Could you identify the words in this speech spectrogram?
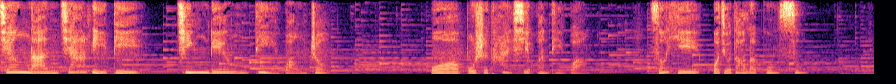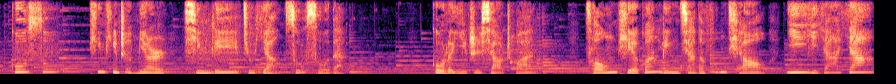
江南佳丽地，金陵帝王州。我不是太喜欢帝王，所以我就到了姑苏。姑苏，听听这名儿，心里就痒酥酥的。雇了一只小船，从铁关岭下的枫桥咿咿呀呀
